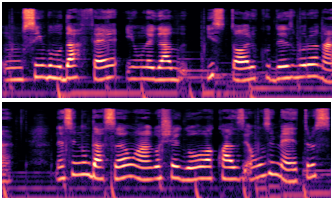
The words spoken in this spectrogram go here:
um símbolo da fé e um legado histórico, desmoronar. Nessa inundação, a água chegou a quase 11 metros.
